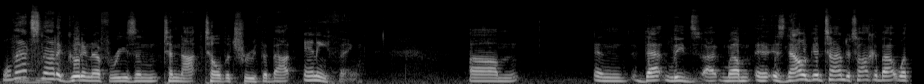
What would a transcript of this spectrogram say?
Well, that's not a good enough reason to not tell the truth about anything um, and that leads. I, well, is now a good time to talk about what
